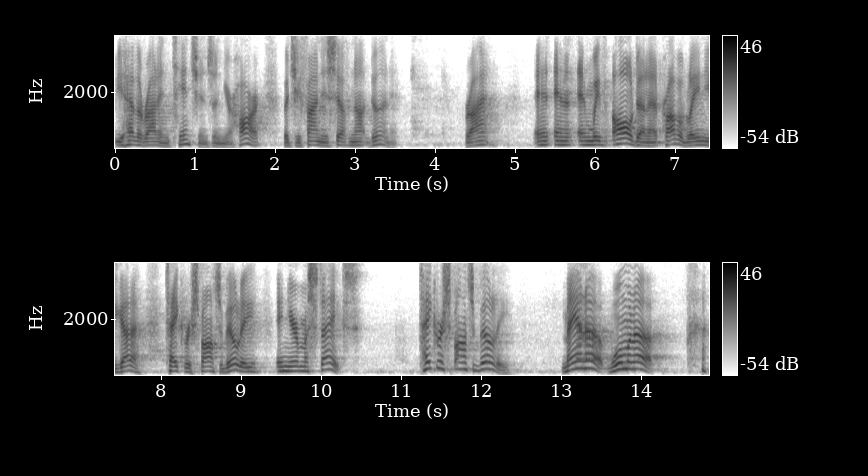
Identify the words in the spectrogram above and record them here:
you have the right intentions in your heart, but you find yourself not doing it, right? And, and, and we've all done it probably, and you got to take responsibility in your mistakes. Take responsibility. Man up, woman up.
